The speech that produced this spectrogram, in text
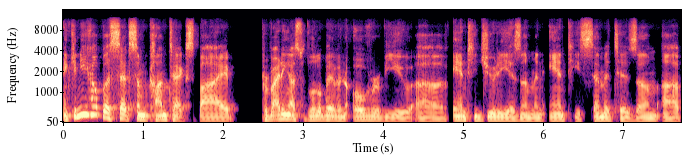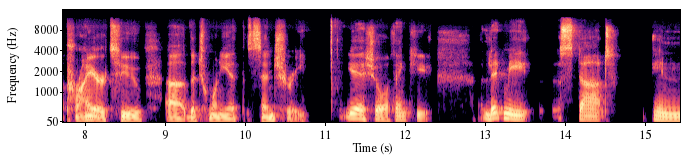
And can you help us set some context by providing us with a little bit of an overview of anti Judaism and anti Semitism uh, prior to uh, the 20th century? Yeah, sure. Thank you. Let me start in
